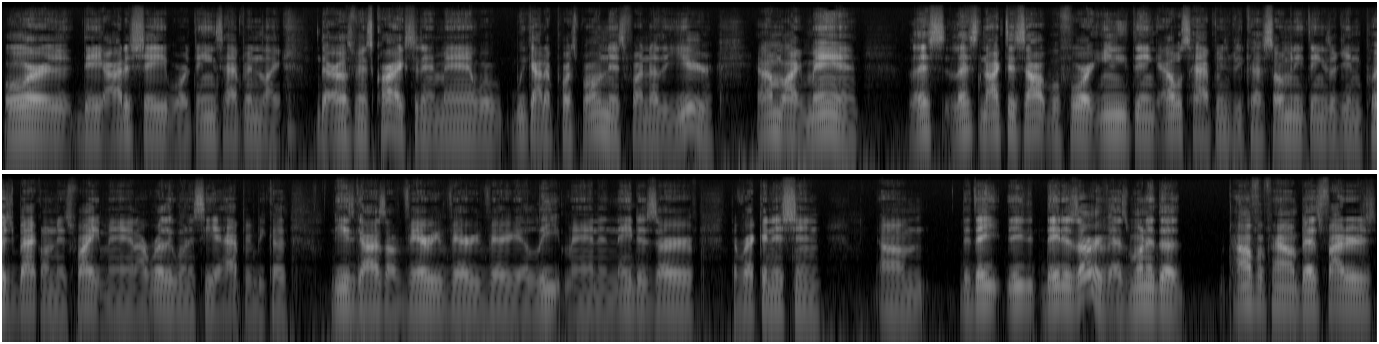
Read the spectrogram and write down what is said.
or they out of shape, or things happen like the Errol Spence car accident, man, where we gotta postpone this for another year. And I'm like, man, let's let's knock this out before anything else happens because so many things are getting pushed back on this fight, man. I really want to see it happen because these guys are very, very, very elite, man, and they deserve the recognition um, that they, they they deserve as one of the pound for pound best fighters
